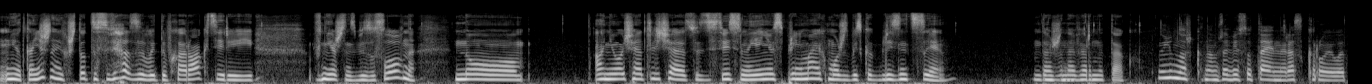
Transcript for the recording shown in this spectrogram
нет, конечно, их что-то связывает и в характере, и внешность, безусловно, но они очень отличаются, действительно. Я не воспринимаю их, может быть, как близнецы. Даже, Мгм. наверное, так. Ну, немножко нам завесу тайны раскрой. Вот.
